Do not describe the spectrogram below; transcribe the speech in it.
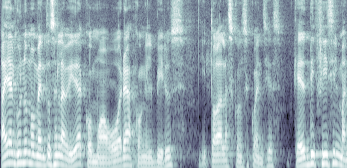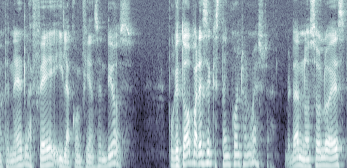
Hay algunos momentos en la vida, como ahora con el virus y todas las consecuencias, que es difícil mantener la fe y la confianza en Dios. Porque todo parece que está en contra nuestra, ¿verdad? No solo es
